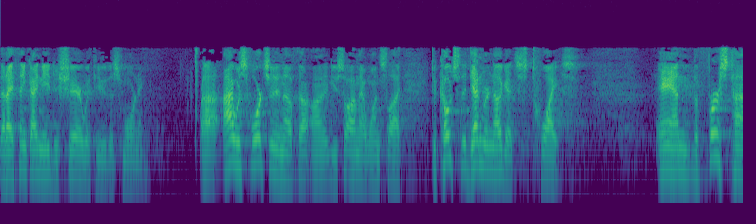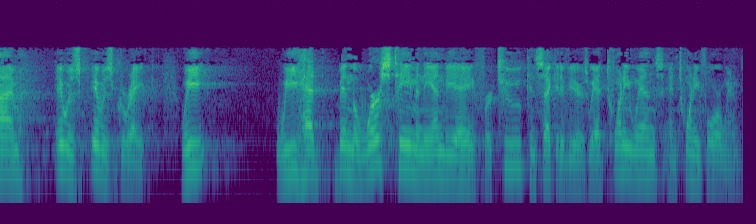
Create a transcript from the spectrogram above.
that I think I need to share with you this morning. Uh, I was fortunate enough, on, you saw on that one slide, to coach the Denver Nuggets twice. And the first time, it was, it was great. We, we had been the worst team in the NBA for two consecutive years. We had 20 wins and 24 wins.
